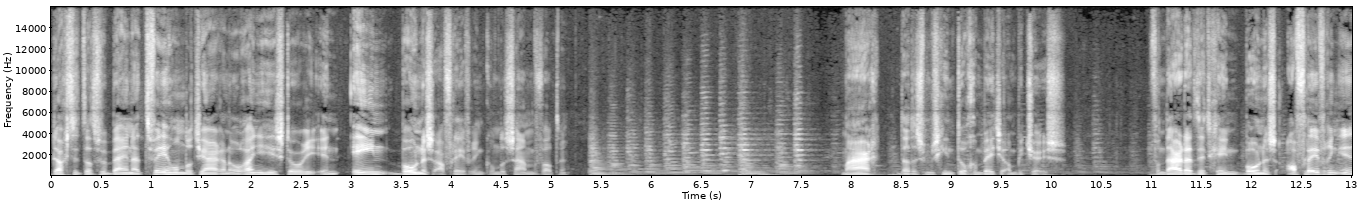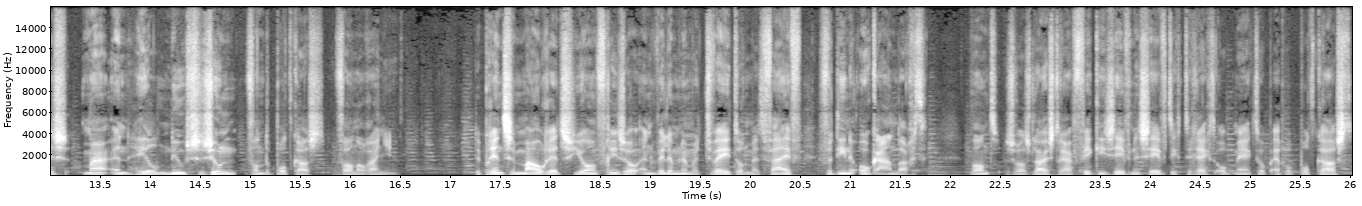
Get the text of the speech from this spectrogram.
dachten dat we bijna 200 jaar aan oranje historie in één bonusaflevering konden samenvatten. Maar dat is misschien toch een beetje ambitieus. Vandaar dat dit geen bonusaflevering is, maar een heel nieuw seizoen van de podcast van Oranje. De prinsen Maurits, Johan Frieso en Willem nummer 2 tot en met 5 verdienen ook aandacht. Want, zoals luisteraar Vicky77 terecht opmerkte op Apple Podcast,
